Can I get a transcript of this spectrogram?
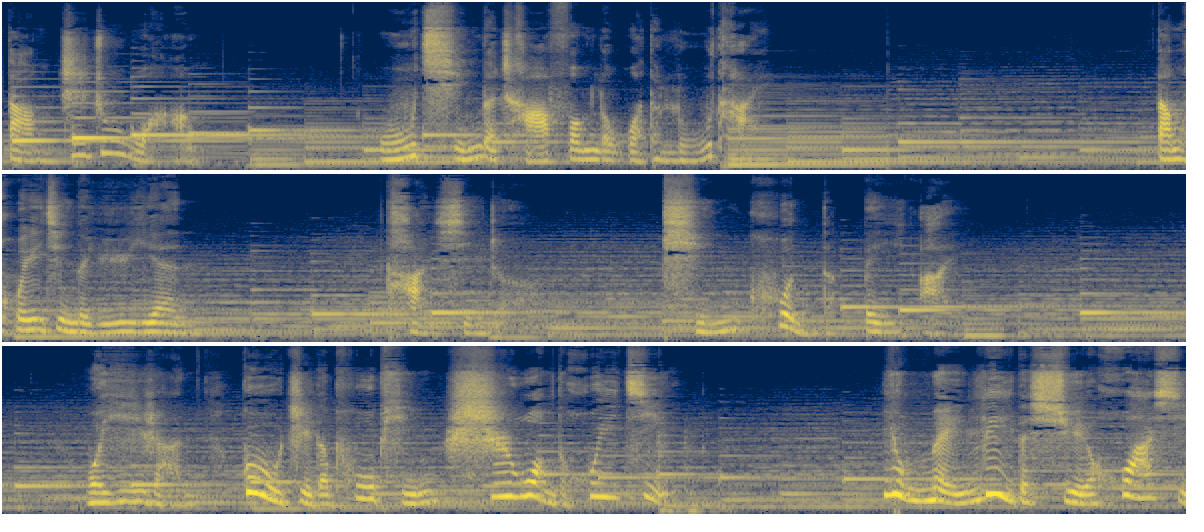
当蜘蛛网，无情地查封了我的炉台。当灰烬的余烟叹息着贫困的悲哀，我依然固执地铺平失望的灰烬，用美丽的雪花写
